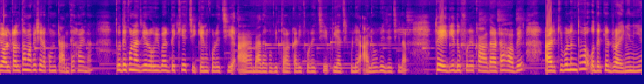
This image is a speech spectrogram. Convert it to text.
জল টল তো আমাকে সেরকম টানতে হয় না। তো দেখুন, আজকে রবিবার দেখে চিকেন করেছি, আর বাঁধাকপির তরকারি করেছি, পেঁয়াজ কুলে আলু ভেজেছিলাম। তো এই দিয়ে দুপুরের খাওয়া দাওয়াটা হবে। আর কি বলুন তো, ওদেরকে ড্রয়িংয়ে নিয়ে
